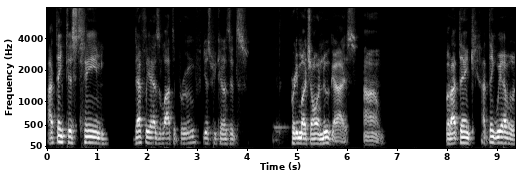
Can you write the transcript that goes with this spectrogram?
I think this team definitely has a lot to prove just because it's pretty much all new guys. Um, but I think I think we have a,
